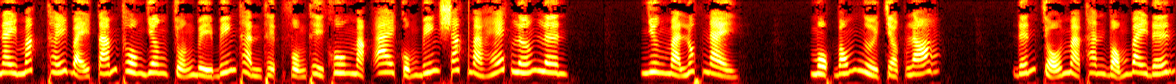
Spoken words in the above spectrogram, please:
Nay mắt thấy bảy tám thôn dân chuẩn bị biến thành thịt vụn thì khuôn mặt ai cũng biến sắc mà hét lớn lên. Nhưng mà lúc này, một bóng người chợt ló. Đến chỗ mà thanh bổng bay đến.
